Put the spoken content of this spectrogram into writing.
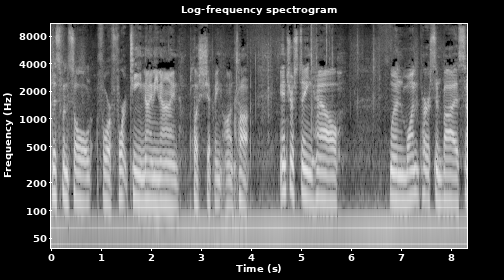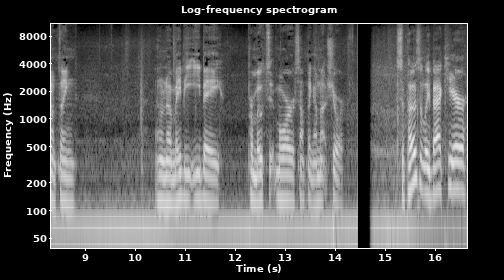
This one sold for $14.99 plus shipping on top. Interesting how when one person buys something, I don't know, maybe eBay promotes it more or something, I'm not sure. Supposedly back here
